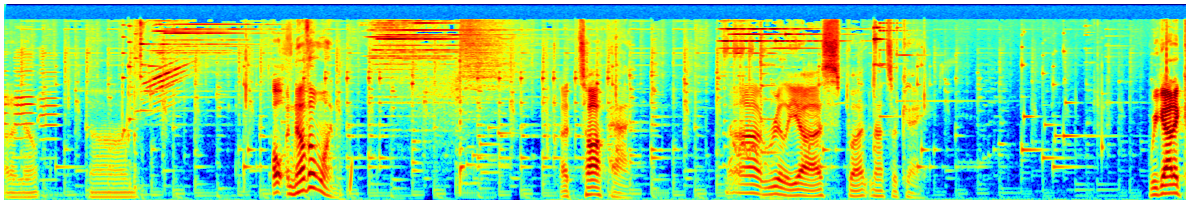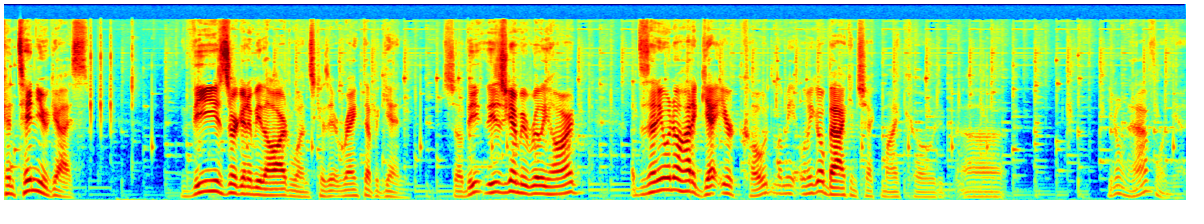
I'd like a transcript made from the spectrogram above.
I don't know. Um, oh, another one. A top hat. Not really us, but that's okay. We got to continue, guys. These are to be the hard ones because it ranked up again. So these, these are to be really hard. Uh, does anyone know how to get your code? Let me let me go back and check my code. Uh, you don't have one yet.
